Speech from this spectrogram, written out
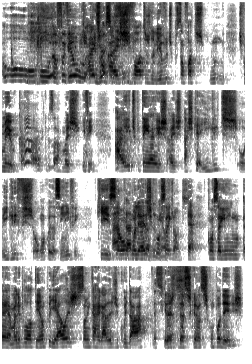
O, o- o- eu fui ver o- Que as, meio as fotos do livro, tipo, são fotos, hum, tipo, meio, cara, que bizarro, mas, enfim. Aí, tipo, tem as, as acho que é Ygritte, ou Ygriffs, alguma coisa assim. Enfim. Que são cara, mulheres que conseguem, é, conseguem é, manipular o tempo e elas são encarregadas de cuidar Dessas crianças. das- dessas crianças com poderes,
